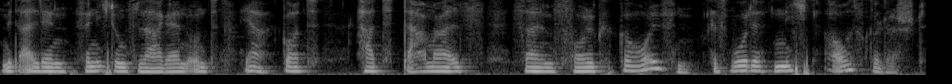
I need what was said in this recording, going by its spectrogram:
mit all den Vernichtungslagern und ja, Gott hat damals seinem Volk geholfen. Es wurde nicht ausgelöscht.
